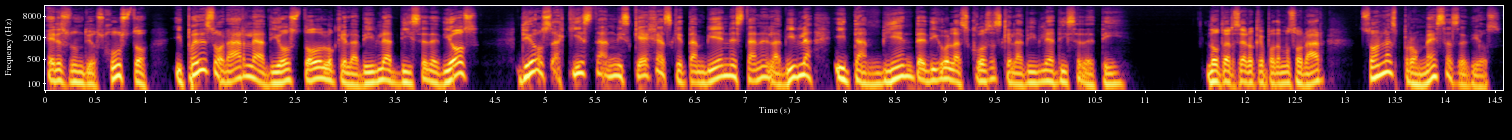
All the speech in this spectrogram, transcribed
eres un Dios justo y puedes orarle a Dios todo lo que la Biblia dice de Dios. Dios, aquí están mis quejas que también están en la Biblia y también te digo las cosas que la Biblia dice de ti. Lo tercero que podemos orar son las promesas de Dios.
